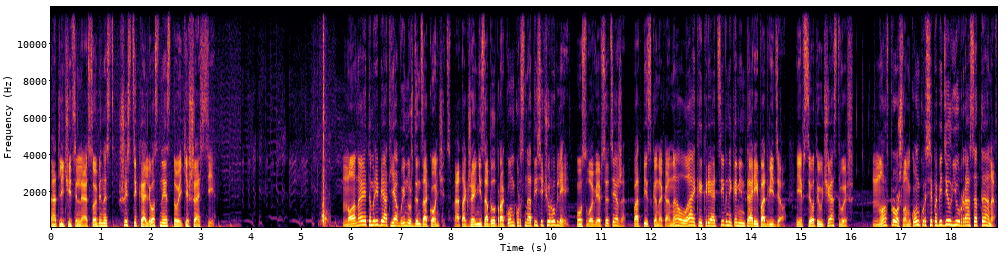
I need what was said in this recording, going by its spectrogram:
Отличительная особенность – шестиколесные стойки шасси. Ну а на этом, ребят, я вынужден закончить. А также я не забыл про конкурс на 1000 рублей. Условия все те же. Подписка на канал, лайк и креативный комментарий под видео. И все, ты участвуешь. Но в прошлом конкурсе победил Юра Сатанов.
